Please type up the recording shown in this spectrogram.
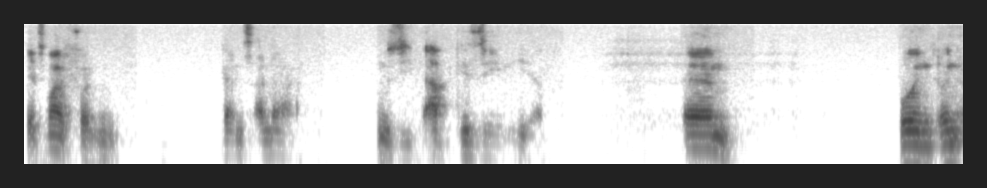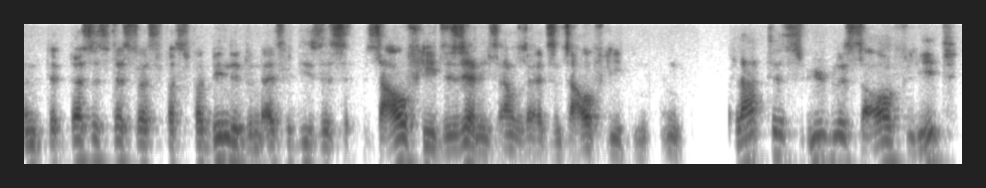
Jetzt mal von ganz anderer Musik abgesehen hier. Ähm, und, und, und das ist das, was, was verbindet. Und als wir dieses Sauflied, das ist ja nichts anderes als ein Sauflied, ein plattes, übles Sauflied,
